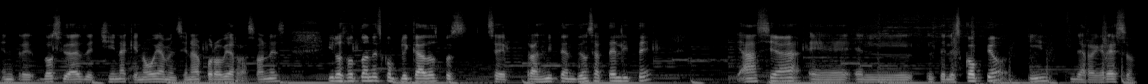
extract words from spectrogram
entre dos ciudades de China que no voy a mencionar por obvias razones. Y los fotones complicados pues se transmiten de un satélite hacia eh, el, telescopio y de regreso.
